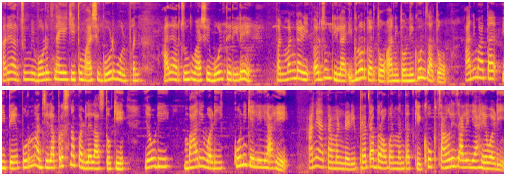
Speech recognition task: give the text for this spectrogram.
अरे अर्जुन मी बोलत नाही आहे की तू माझी गोड बोल पण अरे अर्जुन तू माझी बोल तरी रे पण मंडळी अर्जुन तिला इग्नोर करतो आणि तो निघून जातो. आणि मग आता इथे पूर्ण आजीला प्रश्न पडलेला असतो की एवढी भारी वडी कोणी केलेली आहे? आणि आता मंडळी प्रतापराव पण म्हणतात की खूप चांगली झालेली आहे वडी.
